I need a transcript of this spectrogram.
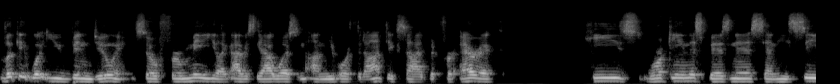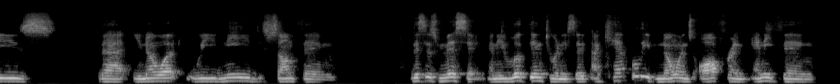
look at what you've been doing. So for me, like obviously I wasn't on the orthodontic side, but for Eric, he's working in this business and he sees that, you know what, we need something. This is missing. And he looked into it and he said, I can't believe no one's offering anything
